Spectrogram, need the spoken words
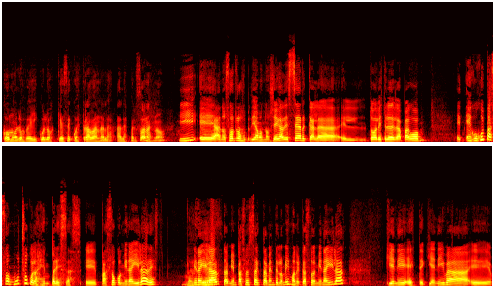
como los vehículos que secuestraban a, a las personas, ¿no? Y eh, a nosotros, digamos, nos llega de cerca la, el, toda la historia del apagón. En, Jujuy pasó mucho con las empresas. Eh, pasó con Mina Aguilares, Mina Aguilar también pasó exactamente lo mismo. En el caso de Mina Aguilar, quien, este, quien iba eh,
